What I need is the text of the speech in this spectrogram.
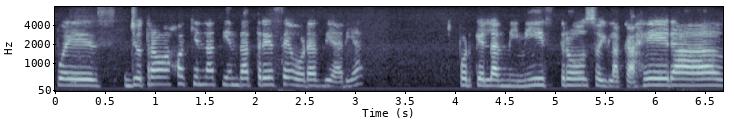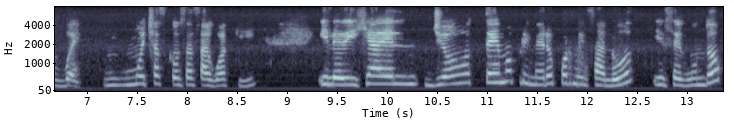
pues, yo trabajo aquí en la tienda 13 horas diarias, porque la administro, soy la cajera, bueno, muchas cosas hago aquí. Y le dije a él, yo temo primero por mi salud y segundo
